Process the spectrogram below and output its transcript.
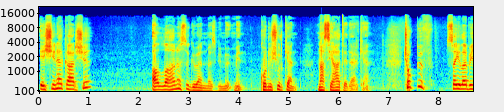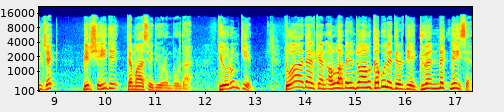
eşine karşı Allah'a nasıl güvenmez bir mümin? Konuşurken, nasihat ederken. Çok büf sayılabilecek bir şeyi de temas ediyorum burada. Diyorum ki, dua ederken Allah benim duamı kabul eder diye güvenmek neyse,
